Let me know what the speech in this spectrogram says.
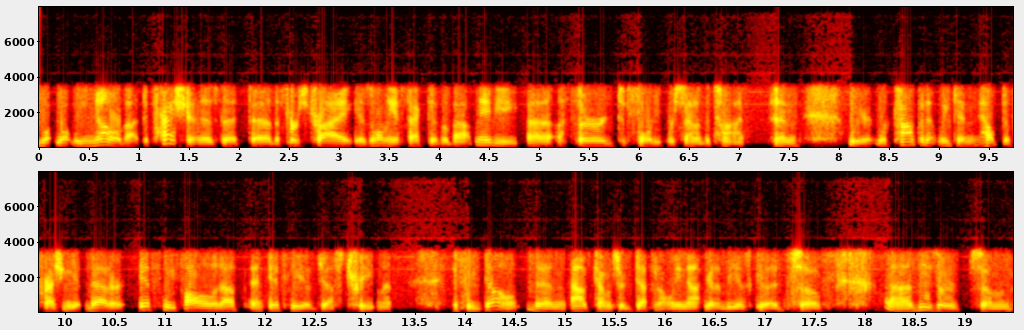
what, what, we know about depression is that uh, the first try is only effective about maybe uh, a third to 40% of the time. And we're, we're confident we can help depression get better if we follow it up and if we adjust treatment. If we don't, then outcomes are definitely not going to be as good. So uh, these are some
